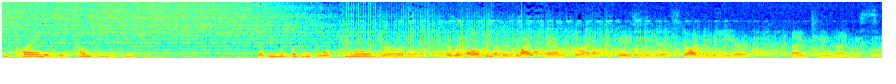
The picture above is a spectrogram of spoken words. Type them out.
He claimed it had come from the future, that he was looking for a pure germ that would ultimately wipe mankind off the face of the earth starting in the year 1996.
